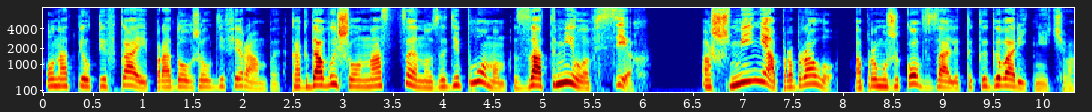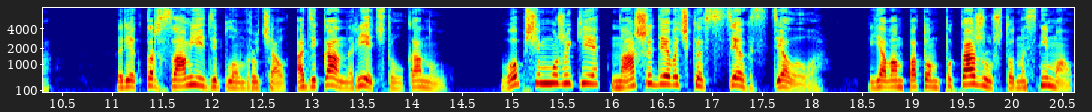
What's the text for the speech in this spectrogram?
Он отпил пивка и продолжил дифирамбы. Когда вышла на сцену за дипломом, затмила всех. Аж меня пробрало, а про мужиков в зале так и говорить нечего. Ректор сам ей диплом вручал, а декан речь толканул. В общем, мужики, наша девочка всех сделала. Я вам потом покажу, что наснимал.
